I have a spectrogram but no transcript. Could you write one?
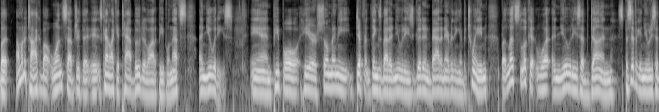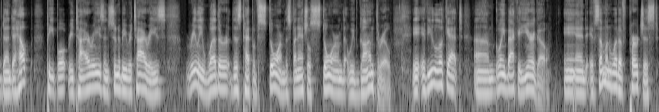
But i'm going to talk about one subject that is kind of like a taboo to a lot of people and that's annuities. And people hear so many different things about annuities good and bad and everything in between. But let's look at what annuities have done specifically specific annuities have done to help people, retirees and soon to be retirees, really weather this type of storm, this financial storm that we've gone through. If you look at um, going back a year ago, and if someone would have purchased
